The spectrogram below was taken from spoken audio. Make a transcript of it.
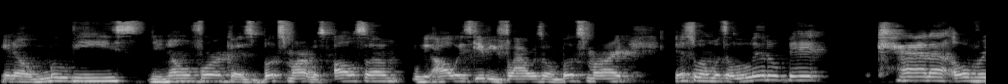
you know, movies you know for because Booksmart was awesome. We always give you flowers on Booksmart. This one was a little bit kind of over.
